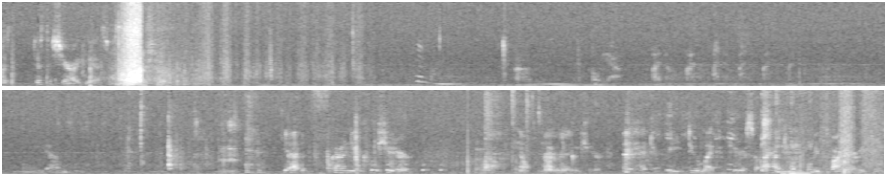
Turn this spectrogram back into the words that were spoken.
Just, just to share ideas. Okay, sure. Um, oh yeah, I know, I know, I know, I know, I know. We, um, Yes. got a new computer. No, not new computer. I had to redo my computer, so I had to refine everything.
